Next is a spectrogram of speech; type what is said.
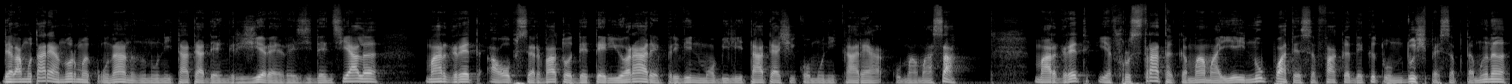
De la mutarea în urmă cu un an în unitatea de îngrijire rezidențială, Margaret a observat o deteriorare privind mobilitatea și comunicarea cu mama sa. Margaret e frustrată că mama ei nu poate să facă decât un duș pe săptămână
